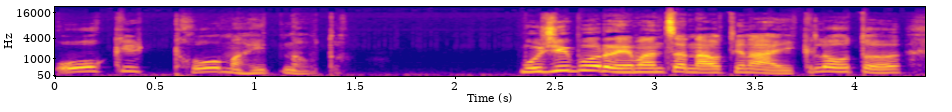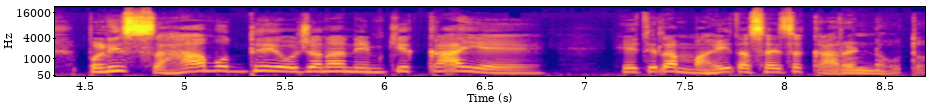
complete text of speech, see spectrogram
ओ की ठो माहीत नव्हतं. मुजीबूर रेहमानचं नाव तिनं ऐकलं होतं पण ही सहा मुद्दे योजना नेमकी काय आहे हे तिला माहीत असायचं कारण नव्हतं.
